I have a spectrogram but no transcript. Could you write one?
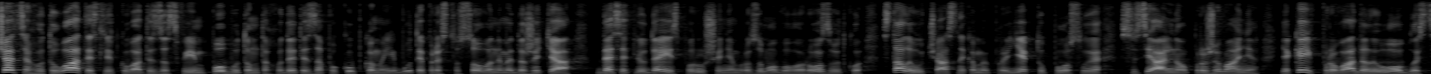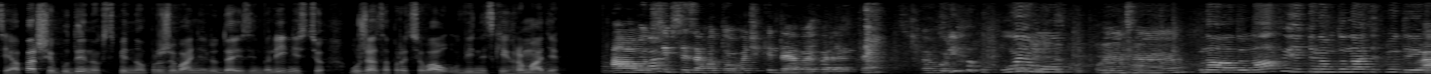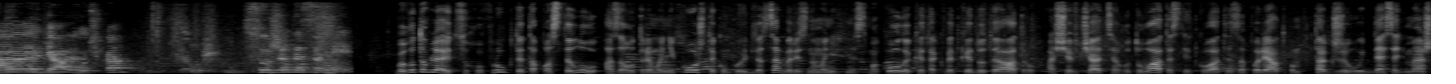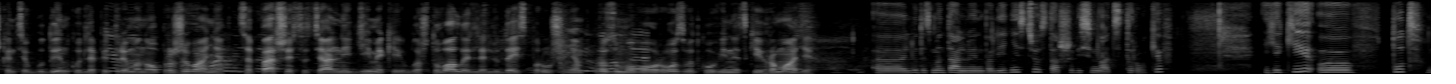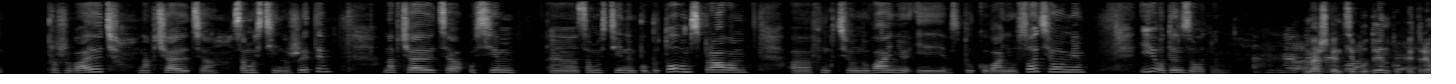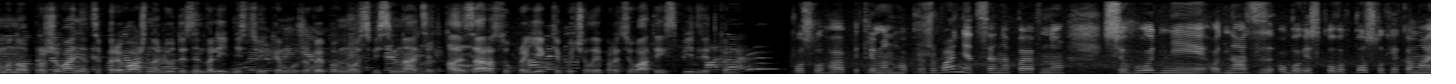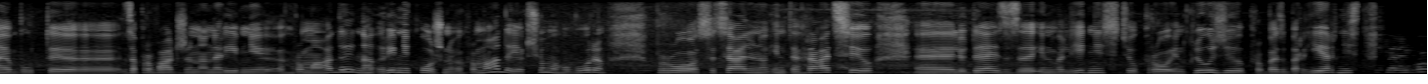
Вчаться готувати, слідкувати за своїм побутом та ходити за покупками і бути пристосованими до життя. Десять людей із порушенням розумового розвитку стали учасниками проєкту послуги соціального проживання, який впровадили у області. А перший будинок спільного проживання людей з інвалідністю уже запрацював у Вінницькій громаді. А оці всі заготовочки, де ви берете? Горіхи купуємо Угу. на донати, які нам донатять люди. А Хто придбає- яблучка? Сушите самі. Виготовляють сухофрукти та пастилу, а за отримані кошти купують для себе різноманітні смаколики та квитки до театру. А ще вчаться готувати, слідкувати за порядком. Так живуть 10 мешканців будинку для підтриманого проживання. Це перший соціальний дім, який облаштували для людей з порушенням розумового розвитку у Вінницькій громаді. Е, люди з ментальною інвалідністю старше 18 років, які е, тут проживають, навчаються самостійно жити, навчаються усім е, самостійним побутовим справам, функціонуванню і спілкуванню у соціумі і один з одним. Мешканці будинку підтриманого проживання це переважно люди з інвалідністю, яким уже виповнилось 18, але зараз у проєкті почали працювати із підлітками. Послуга підтриманого проживання це напевно сьогодні одна з обов'язкових послуг, яка має бути е, запроваджена на рівні громади, на рівні кожної громади, якщо ми говоримо про соціальну інтеграцію е, людей з інвалідністю, про інклюзію, про безбар'єрність.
